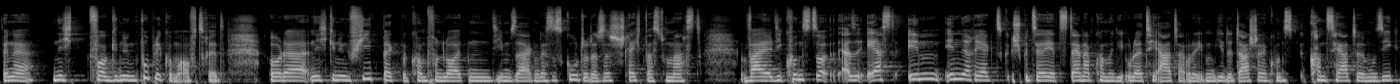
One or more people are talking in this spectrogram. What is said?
wenn er nicht vor genügend Publikum auftritt oder nicht genügend Feedback bekommt von Leuten, die ihm sagen, das ist gut oder das ist schlecht, was du machst. Weil die Kunst, so, also erst im, in der Reaktion, speziell jetzt Stand-up-Comedy oder Theater oder eben jede darstellende Kunst, Konzerte, Musik,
